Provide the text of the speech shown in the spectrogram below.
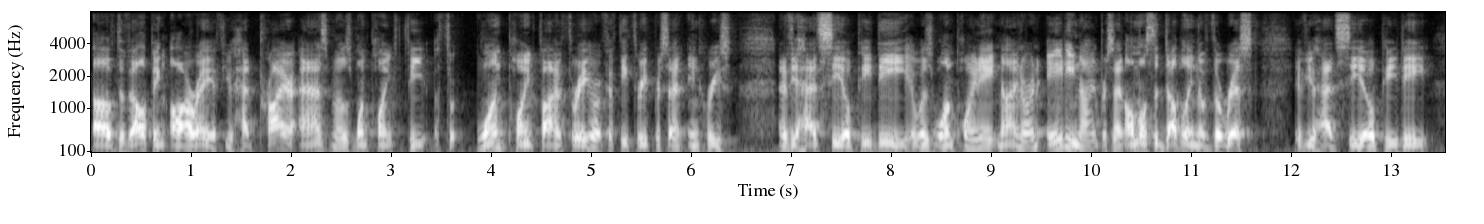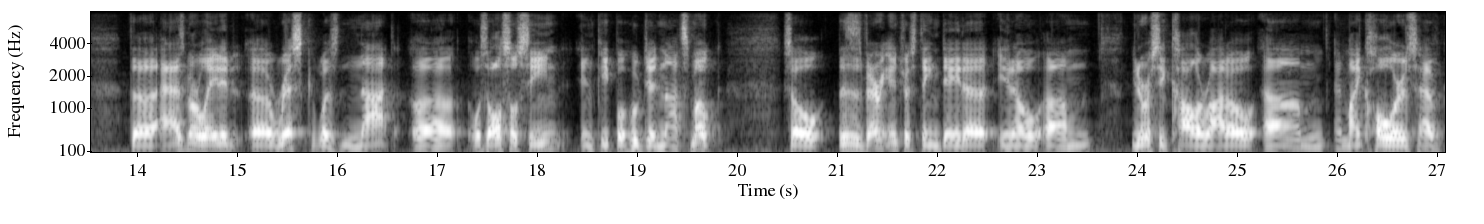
of developing RA if you had prior asthma was 1.53 or a 53% increase. And if you had COPD, it was 1.89 or an 89%, almost a doubling of the risk if you had COPD. The asthma-related uh, risk was not uh, was also seen in people who did not smoke. So this is very interesting data. You know, um, University of Colorado um, and Mike Holers have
